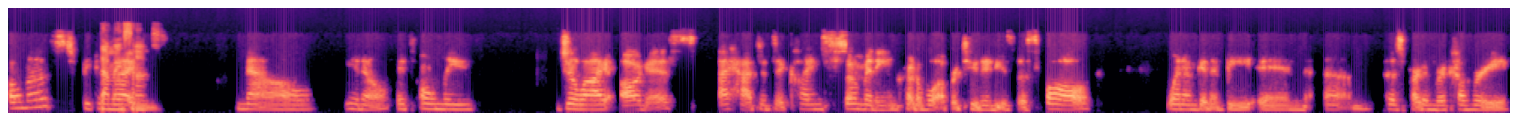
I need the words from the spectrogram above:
almost because that makes I'm sense. now, you know, it's only July, August, I had to decline so many incredible opportunities this fall when I'm going to be in um, postpartum recovery.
